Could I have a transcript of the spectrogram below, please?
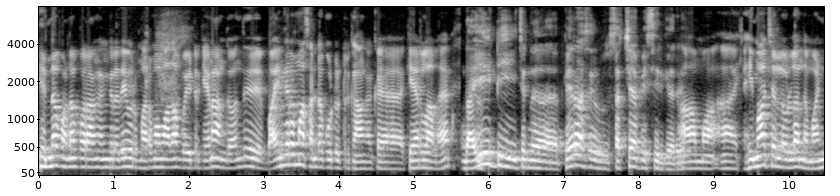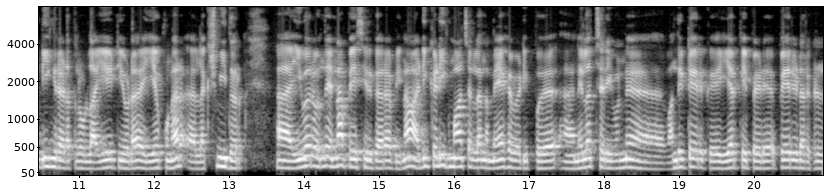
என்ன பண்ண போறாங்கங்கிறதே ஒரு மர்மமா தான் போயிட்டு இருக்கு ஏன்னா அங்க வந்து பயங்கரமா சண்டை போட்டுட்டு இருக்காங்க கே- கேரளால. இந்த ஐஐடி சேர்ந்த பேராசிரியர் சர்ச்சையா பேசியிருக்காரு. ஆமா. அஹ் ஹிமாச்சல்ல உள்ள அந்த மண்டிங்கிற இடத்துல உள்ள ஐஐடியோட இயக்குனர் லக்ஷ்மிதர். இவர் வந்து என்ன பேசியிருக்காரு அப்படின்னா அடிக்கடி ஹிமாச்சல்ல இந்த மேக வெடிப்பு நிலச்சரிவுன்னு வந்துகிட்டே இருக்கு இயற்கை பேடு பேரிடர்கள்.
